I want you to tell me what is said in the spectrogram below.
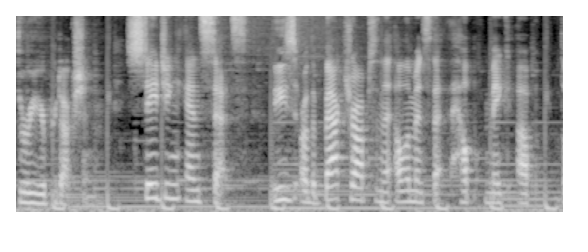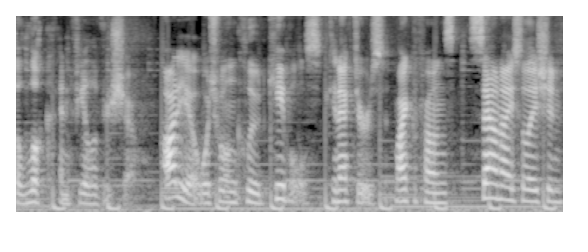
through your production. Staging and sets. These are the backdrops and the elements that help make up the look and feel of your show. Audio, which will include cables, connectors, microphones, sound isolation,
